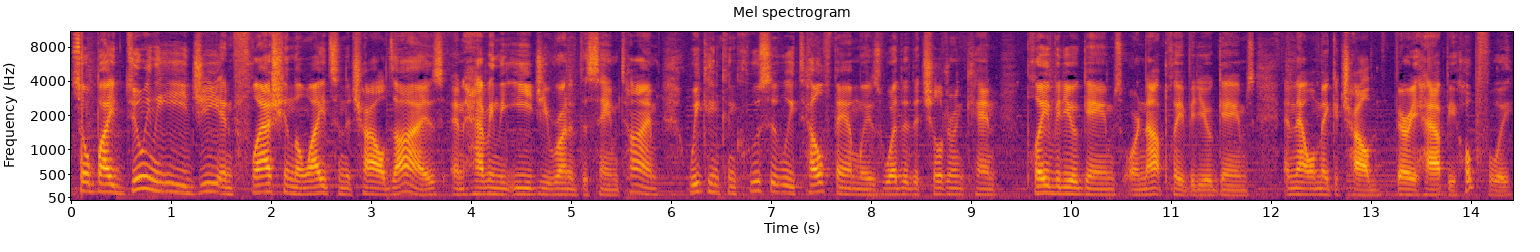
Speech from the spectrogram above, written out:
So by doing the EEG and flashing the lights in the child's eyes and having the EEG run at the same time, we can conclusively tell families whether the children can play video games or not play video games, and that will make a child very happy, hopefully,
